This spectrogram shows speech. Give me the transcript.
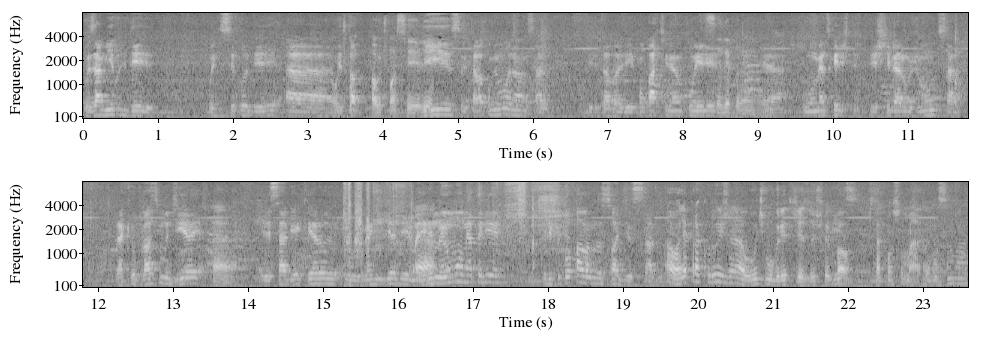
com os amigos dele, os discípulos dele. A, A última, a última ceia ali, Isso, ele estava comemorando, sabe? Ele estava ali compartilhando com ele celebrando. né? é, o momento que eles, eles estiveram juntos, sabe? Para que o próximo dia É. ele sabia que era o, o grande dia dele. Mas É. ele, em nenhum momento ele, ele ficou falando só disso, sabe? Ah, olha pra cruz, né? O último grito de Jesus foi qual? Isso. Está consumado. Foi né? consumado.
